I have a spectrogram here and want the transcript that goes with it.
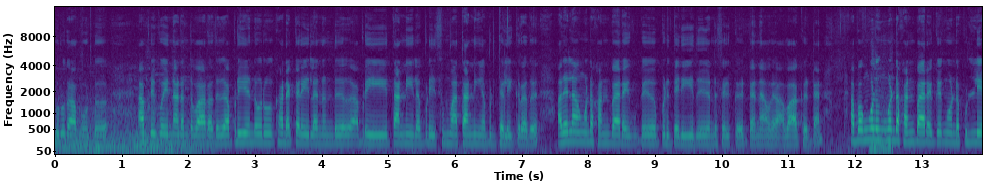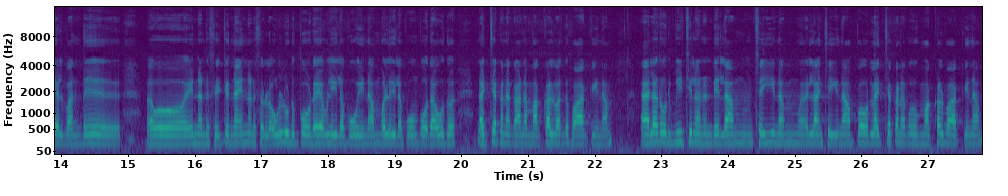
குருதா போட்டு அப்படி போய் நடந்து வர்றது அப்படி இந்த ஒரு கடற்கரையில் நின்று அப்படி தண்ணியில் அப்படி சும்மா தண்ணி அப்படி தெளிக்கிறது அதெல்லாம் உங்களோட கண் பார்வைக்கு எப்படி தெரியுதுன்னு சொல்லி கேட்டேன் அவ- அவா கேட்டேன். அப்போ உங்களுக்கு உங்களோட கண் பார்வைக்கு உங்களோட பிள்ளைகள் வந்து அஹ், என்னென்னு செஞ்சு என்னென்னு சொல்ல உள்ளுடுப்போடு வெளியில் போய் நம் வெளியில் போகும்போது அது லட்சக்கணக்கான மக்கள் வந்து பார்க்கினோம் எல்லோரும் ஒரு பீச்சில் நின்று எல்லாம் செய்யணும் எல்லாம் செய்யணும். அப்போ ஒரு லட்சக்கணக்கு மக்கள் பார்க்கினோம்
